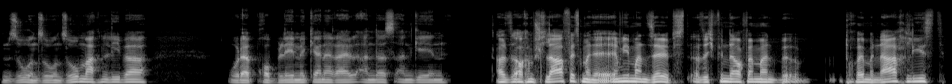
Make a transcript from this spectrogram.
so und so und so machen lieber oder Probleme generell anders angehen. Also auch im Schlaf ist man ja irgendwie man selbst. Also ich finde auch, wenn man Träume nachliest,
